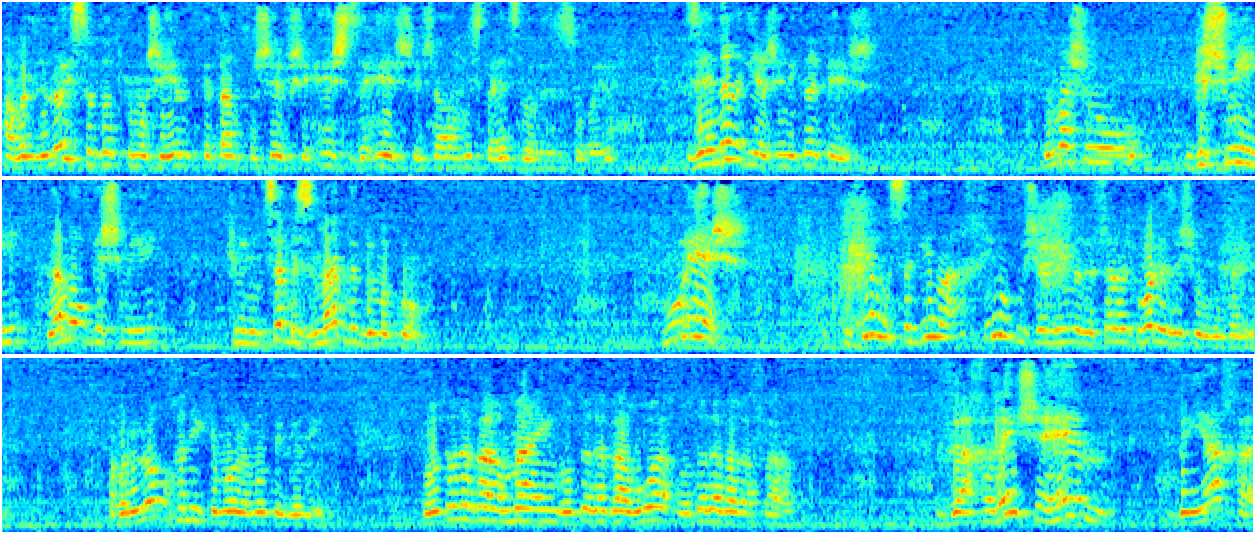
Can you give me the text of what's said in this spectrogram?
אבל זה לא יסודות כמו שילד קטן חושב שאש זה אש, שאפשר להכניס את האצבע וזה שורף, זה אנרגיה שנקראת אש. זה משהו גשמי, למה הוא גשמי? כי הוא נמצא בזמן ובמקום. הוא אש. לפי המושגים הכי מגושמים, אז אפשר לקרוא לזה שהוא רוחני. אבל הוא לא רוחני כמו עולמות עליונים. ואותו דבר מים, ואותו דבר רוח, ואותו דבר עפר. ואחרי שהם ביחד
